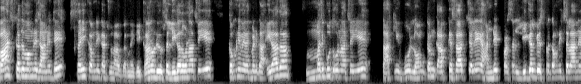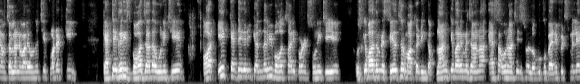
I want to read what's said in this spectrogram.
पाँच कदम हमने जाने थे सही कंपनी का चुनाव करने के। कानूनी रूप से लीगल होना चाहिए कंपनी मैनेजमेंट का इरादा मज़बूत होना चाहिए ताकि वो लॉन्ग टर्म आपके साथ चले हंड्रेड परसेंट लीगल बेस पर कंपनी चलाने और चलाने वाले होने चाहिए। प्रोडक्ट की कैटेगरीज बहुत ज़्यादा होनी चाहिए और एक कैटेगरी के अंदर भी बहुत सारी प्रोडक्ट्स होनी चाहिए। उसके बाद हमने सेल्स और मार्केटिंग का प्लान के बारे में जाना। ऐसा होना चाहिए जिसमें लोगों को बेनिफिट्स मिले,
